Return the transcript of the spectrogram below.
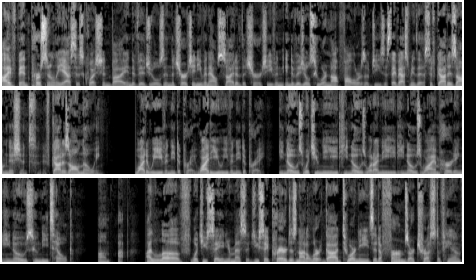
I've been personally asked this question by individuals in the church and even outside of the church, even individuals who are not followers of Jesus. They've asked me this: If God is omniscient, if God is all knowing, why do we even need to pray? Why do you even need to pray? He knows what you need. He knows what I need. He knows why I'm hurting. He knows who needs help. Um, I, I love what you say in your message. You say prayer does not alert God to our needs, it affirms our trust of Him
